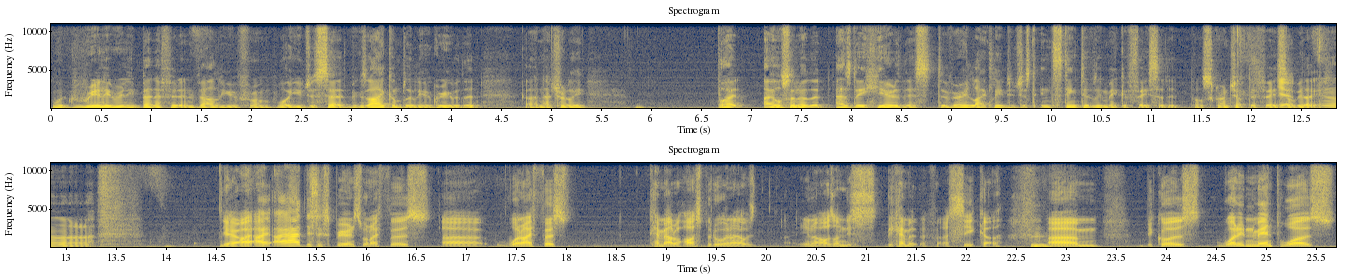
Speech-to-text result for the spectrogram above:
would really really benefit and value from what you just said because I completely agree with it, uh, naturally. But I also know that as they hear this, they're very likely to just instinctively make a face at it. They'll scrunch up their face. Yeah. They'll be like, Ugh. Yeah, I, I had this experience when I first uh, when I first came out of hospital and I was you know I was on this became a, a seeker hmm. um, because what it meant was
